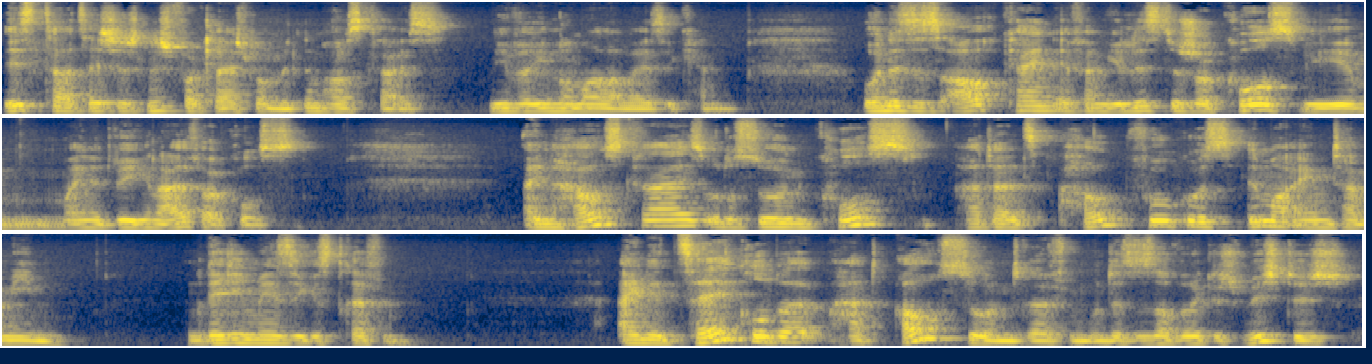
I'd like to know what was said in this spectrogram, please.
ist tatsächlich nicht vergleichbar mit einem Hauskreis wie wir ihn normalerweise kennen. Und es ist auch kein evangelistischer Kurs wie meinetwegen ein Alpha-Kurs. Ein Hauskreis oder so ein Kurs hat als Hauptfokus immer einen Termin, ein regelmäßiges Treffen. Eine Zellgruppe hat auch so ein Treffen und das ist auch wirklich wichtig,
